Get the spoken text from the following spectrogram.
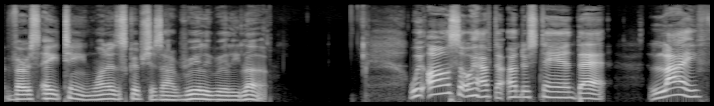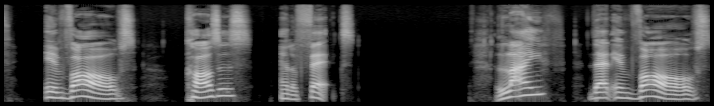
verse 18, one of the scriptures I really, really love. We also have to understand that life involves causes and effects. Life that involves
